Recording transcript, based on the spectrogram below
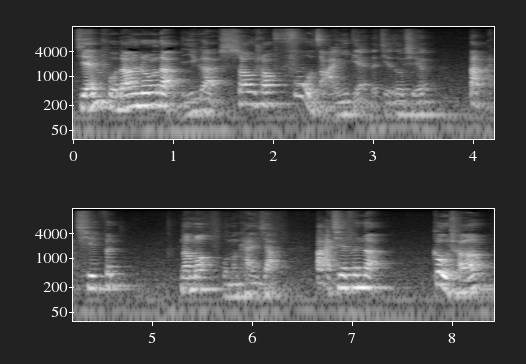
简谱当中的一个稍稍复杂一点的节奏型——大切分。那么我们看一下大切分的构成：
